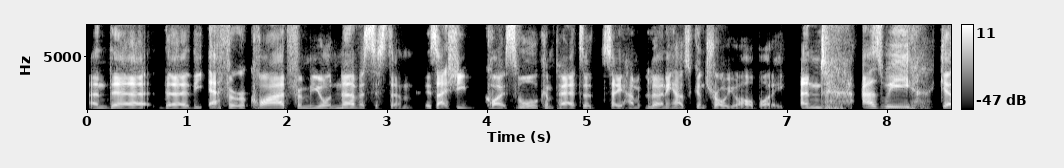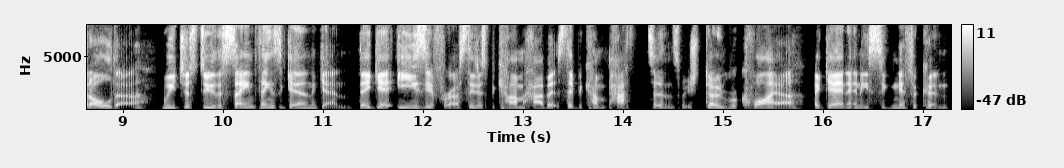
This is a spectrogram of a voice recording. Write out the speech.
and the the the effort required from your nervous system it's actually quite small compared to say how, learning how to control your whole body. And as we get older we just do the same things again and again. They get easier for us. They just become habits. They become patterns which don't require again any significant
